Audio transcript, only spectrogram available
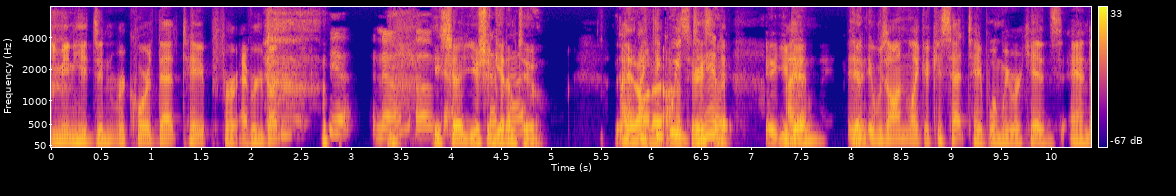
you mean he didn't record that tape for everybody? yeah, no, okay. He should. You should That's get him to. I- And I on, think a, on we a serious did. note, you I- did? It, it was on like a cassette tape when we were kids, and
